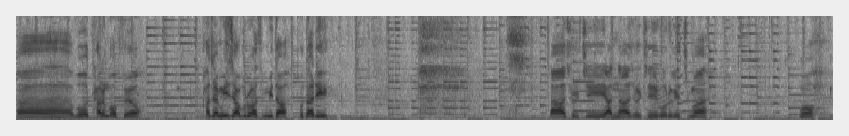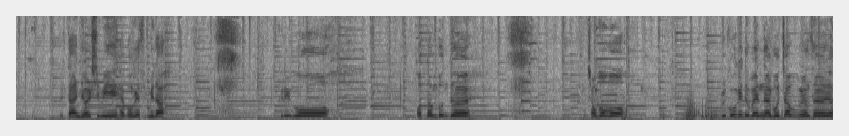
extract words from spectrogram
아 뭐 다른 거 없어요. 가자미 잡으러 왔습니다. 도다리. 나와줄지 안 나와줄지 모르겠지만 뭐 일단 열심히 해보겠습니다 그리고 어떤 분들 저보고 물고기도 맨날 못 잡으면서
